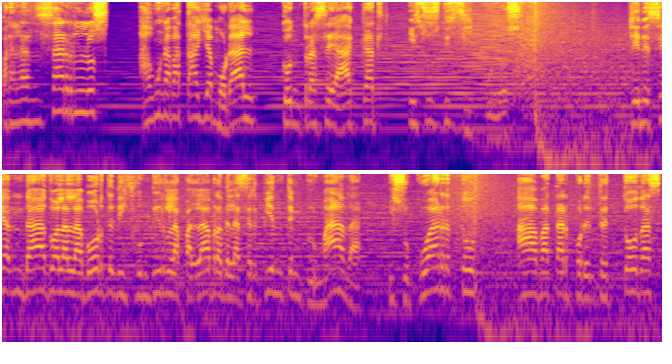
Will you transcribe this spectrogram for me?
para lanzarlos a una batalla moral contra Seacatl y sus discípulos quienes se han dado a la labor de difundir la palabra de la serpiente emplumada y su cuarto avatar por entre todas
